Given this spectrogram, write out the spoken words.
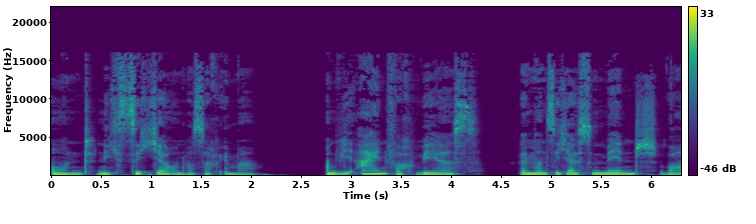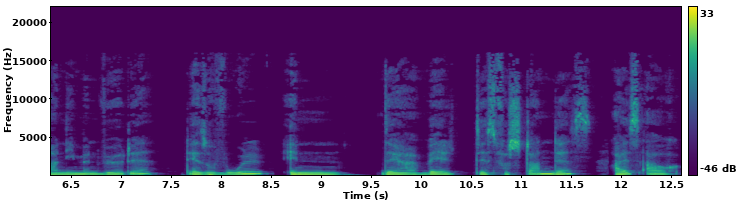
und nicht sicher und was auch immer. Und wie einfach wär's, wenn man sich als Mensch wahrnehmen würde, der sowohl in der Welt des Verstandes als auch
